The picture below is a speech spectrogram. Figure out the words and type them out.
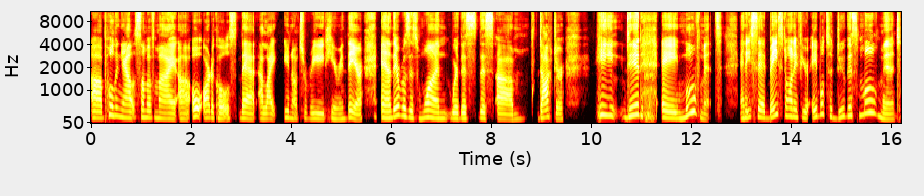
uh, pulling out some of my uh, old articles that i like you know to read here and there. And there was this one where this this um, doctor he did a movement and he said based on if you're able to do this movement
